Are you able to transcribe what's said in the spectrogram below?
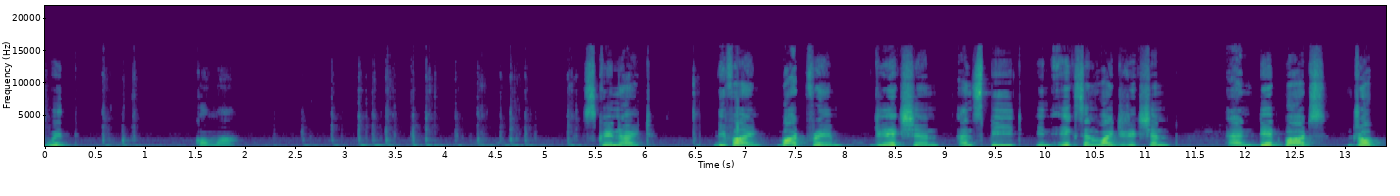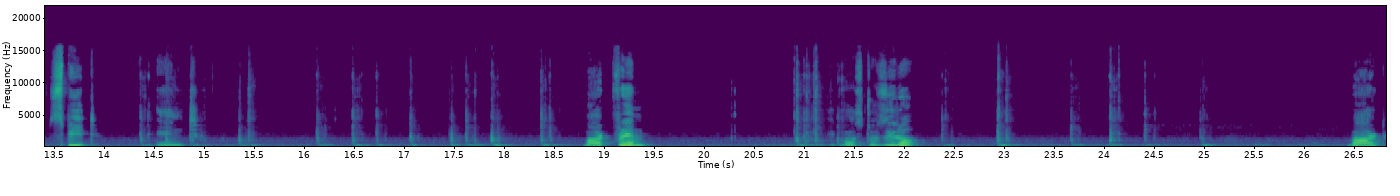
width comma screen height define bar frame direction and speed in x and y direction and dead bars drop speed int bird frame equals to 0 bird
